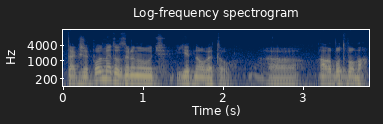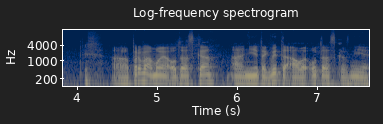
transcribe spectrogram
Takže poďme to zhrnúť jednou vetou. Uh, alebo dvoma. Prvá moja otázka, a nie tak veta, ale otázka znie.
